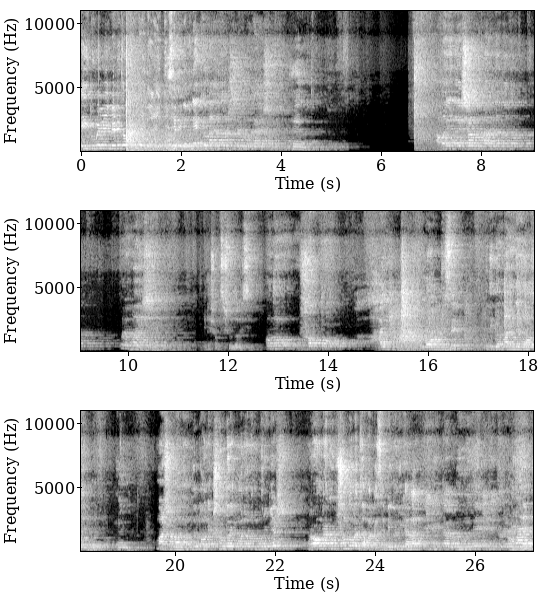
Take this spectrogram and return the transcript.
এই টুকলেক্স এই বেডে যখন এই কিসের এটা মানে একজন নেই আমার এই সামনে বাইশ এটা সবচেয়ে সুন্দর হয়েছে কত হাই লক দিছে এদিকে বারান্দায় যাওয়া যাবে মার্শাল আলহামদুলিল্লাহ অনেক সুন্দর এক মনোরম পরিবেশ রংটা খুব সুন্দর লাগছে আমার কাছে বেগুনি একটা মধ্যে এক কালার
